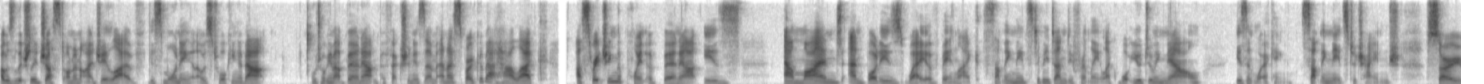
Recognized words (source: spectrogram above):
I was literally just on an IG live this morning and I was talking about, we're talking about burnout and perfectionism. And I spoke about how, like, us reaching the point of burnout is our mind and body's way of being like, something needs to be done differently. Like, what you're doing now isn't working. Something needs to change. So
